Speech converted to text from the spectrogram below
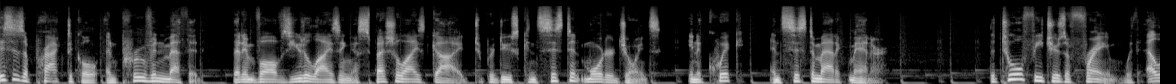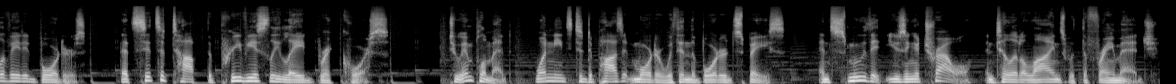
This is a practical and proven method that involves utilizing a specialized guide to produce consistent mortar joints in a quick and systematic manner. The tool features a frame with elevated borders that sits atop the previously laid brick course. To implement, one needs to deposit mortar within the bordered space and smooth it using a trowel until it aligns with the frame edge.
